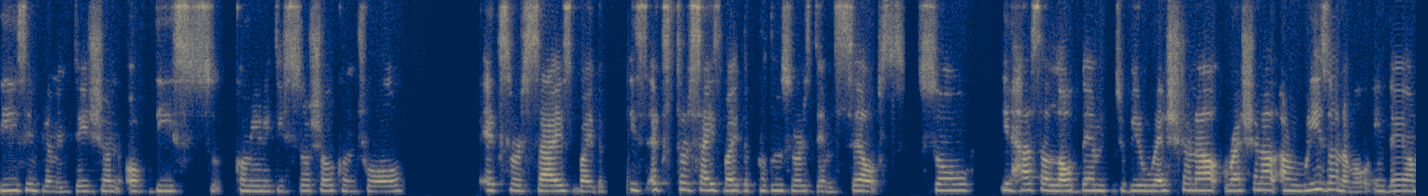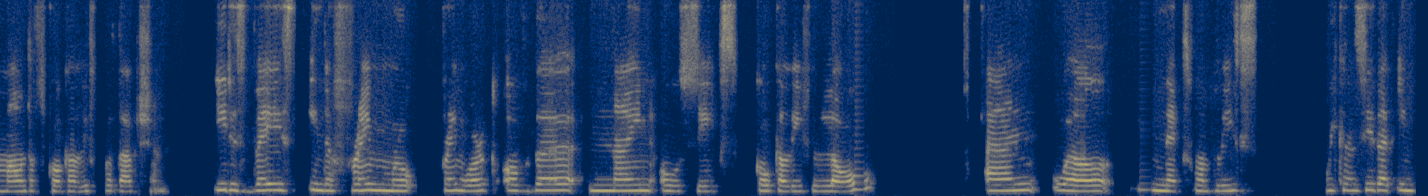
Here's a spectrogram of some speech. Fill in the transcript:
this implementation of this community social control exercised by the is exercised by the producers themselves. So it has allowed them to be rational, rational and reasonable in the amount of coca leaf production. It is based in the framework framework of the 906 coca leaf law. And well, next one, please we can see that in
